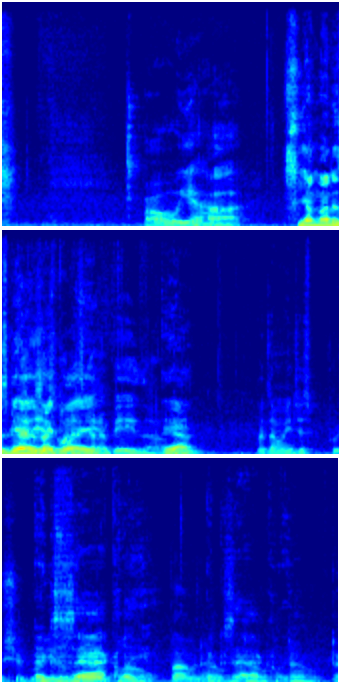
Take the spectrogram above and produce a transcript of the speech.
take. Oh yeah. See, I'm not as bad That as is I what play. it's gonna be though. Yeah. But then we just push it. Exactly. Bow, no, Exactly. No, no,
